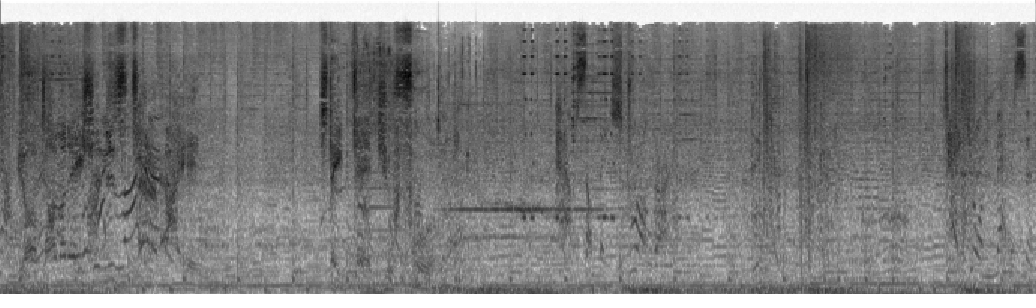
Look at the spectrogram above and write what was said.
Now, Your domination is Flatliner! terrifying! Stay dead, you fool! Have something stronger. Take your medicine.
